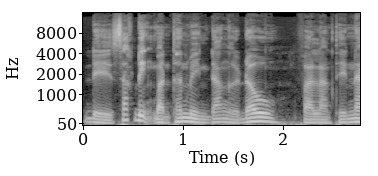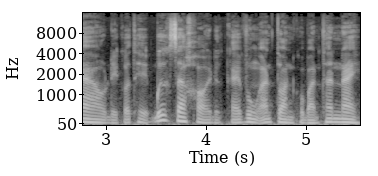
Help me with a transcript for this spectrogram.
để xác định bản thân mình đang ở đâu và làm thế nào để có thể bước ra khỏi được cái vùng an toàn của bản thân này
